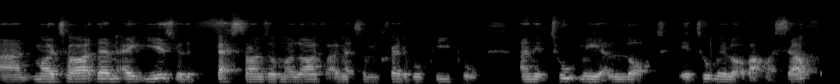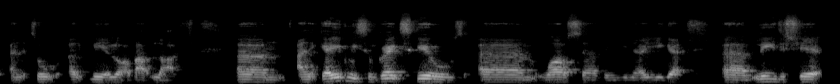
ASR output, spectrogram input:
and my time, them eight years were the best times of my life. I met some incredible people and it taught me a lot. It taught me a lot about myself and it taught uh, me a lot about life. Um, and it gave me some great skills um, while serving. You know, you get um, leadership,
